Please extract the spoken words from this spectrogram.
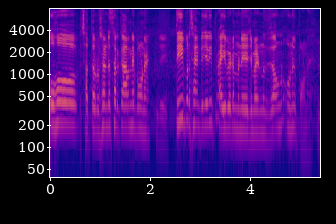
ਉਹ 70% ਸਰਕਾਰ ਨੇ ਪਾਉਣਾ ਹੈ। ਜੀ। 30% ਜਿਹੜੀ ਪ੍ਰਾਈਵੇਟ ਮੈਨੇਜਮੈਂਟ ਨੂੰ ਦਿੱਤਾ ਉਹਨੂੰ ਉਹਨੇ ਪਾਉਣਾ ਹੈ।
